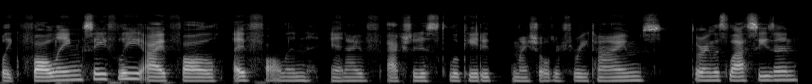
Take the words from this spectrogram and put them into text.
like falling safely. I've fall I've fallen and I've actually dislocated my shoulder 3 times during this last season.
